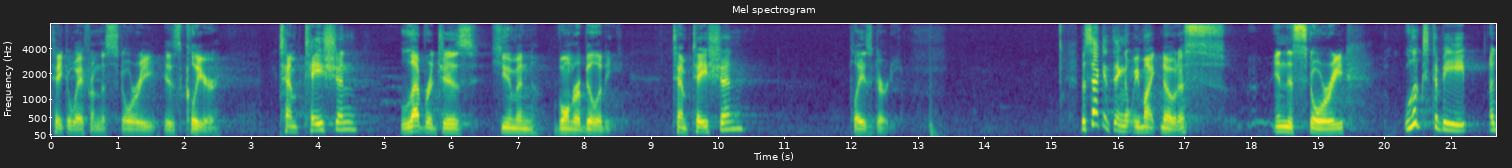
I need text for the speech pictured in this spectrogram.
takeaway from this story is clear temptation leverages human vulnerability. Temptation plays dirty. The second thing that we might notice in this story looks to be a,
